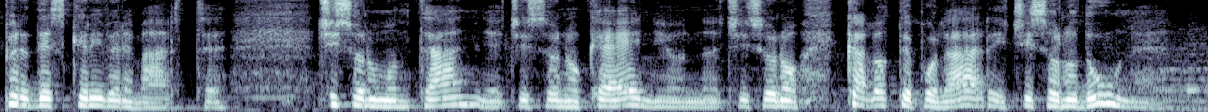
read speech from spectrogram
per descrivere Marte. Ci sono montagne, ci sono canyon, ci sono calotte polari, ci sono dune.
